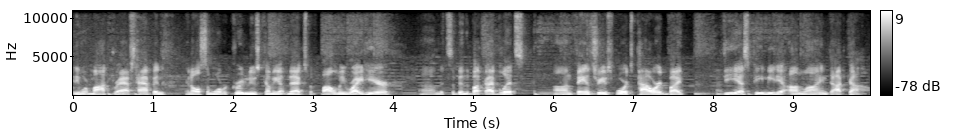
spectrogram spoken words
any more mock drafts happen, and also more recruiting news coming up next. But follow me right here. Um, it's been the Buckeye Blitz on FanStream Sports, powered by DSPMediaOnline.com.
